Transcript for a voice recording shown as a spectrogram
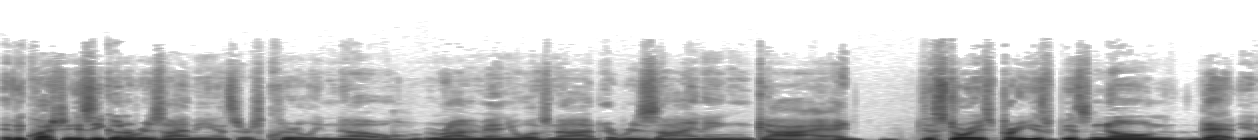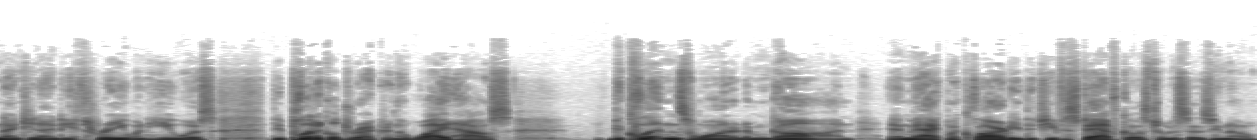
the question is he going to resign? The answer is clearly no. Rahm Emanuel is not a resigning guy. I, the story is pretty is, is known that in 1993, when he was the political director in the White House, the Clintons wanted him gone, and Mac McLarty, the chief of staff, goes to him and says, "You know,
